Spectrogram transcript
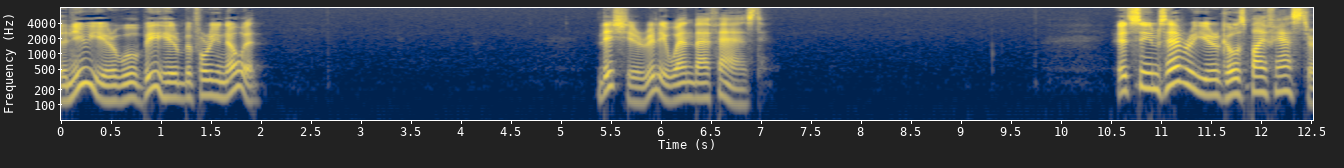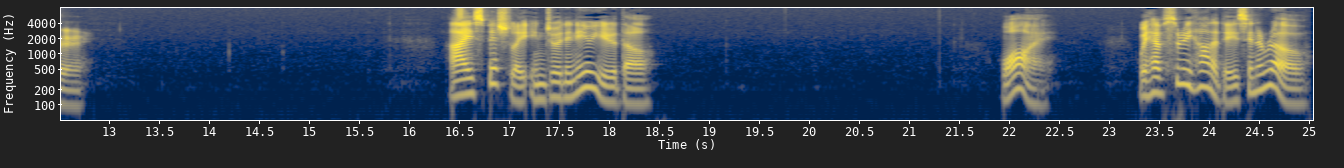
The new year will be here before you know it. This year really went by fast. It seems every year goes by faster. I especially enjoy the new year though. Why? We have three holidays in a row.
